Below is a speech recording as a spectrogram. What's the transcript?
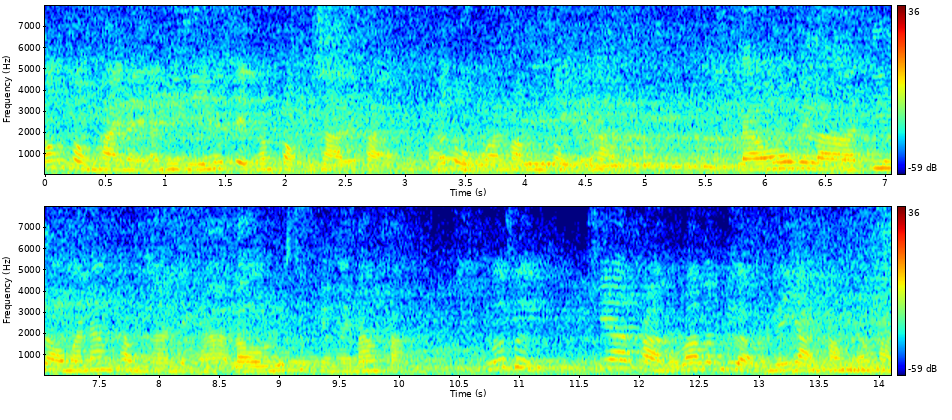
ต้องส่งภายในอาทิตย์นี้ให้เสร็จทั้งสองวิชาเลยค่ะ แล้วหนูกลัวทำส่งไม่ทันค่ะ แล้วเวลาที่เรา มานั่งทำงานอย่างเงี้ยเรารู้สึกยังไงบ้างคะรู้สึกเครียดค่ะแบบว่ามันเบื่อมันไม่อยากทำแล้วค่ะ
